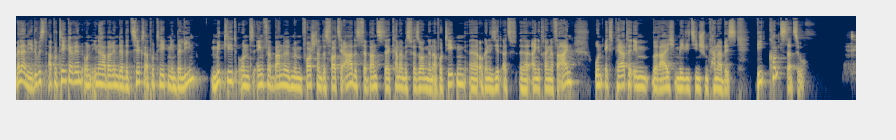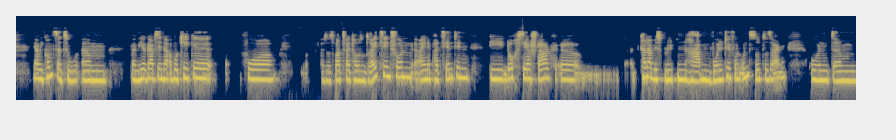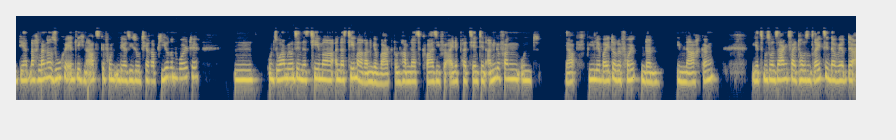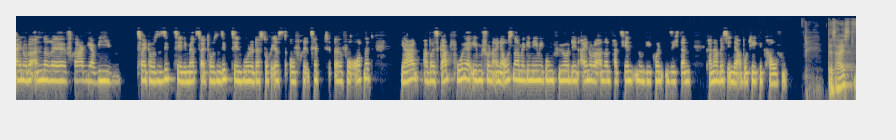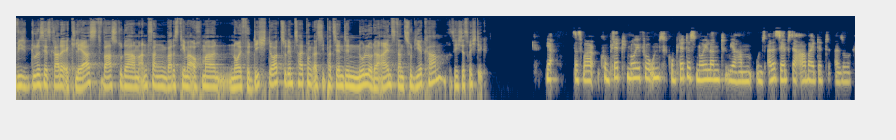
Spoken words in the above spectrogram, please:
Melanie, du bist Apothekerin und Inhaberin der Bezirksapotheken in Berlin, Mitglied und eng verbandelt mit dem Vorstand des VCA, des Verbands der Cannabis-versorgenden Apotheken, äh, organisiert als äh, eingetragener Verein und Experte im Bereich medizinischem Cannabis. Wie kommt's dazu? Ja, wie kommt's dazu? Ähm, bei mir gab es in der Apotheke vor, also es war 2013 schon, eine Patientin, die doch sehr stark äh, Cannabisblüten haben wollte von uns sozusagen. Und ähm, die hat nach langer Suche endlich einen Arzt gefunden, der sie so therapieren wollte. Mm, und so haben wir uns in das Thema, an das Thema rangewagt und haben das quasi für eine Patientin angefangen und ja, viele weitere folgten dann im Nachgang. Jetzt muss man sagen, 2013, da wird der ein oder andere fragen, ja, wie 2017, im März 2017 wurde das doch erst auf Rezept äh, verordnet. Ja, aber es gab vorher eben schon eine Ausnahmegenehmigung für den ein oder anderen Patienten und die konnten sich dann Cannabis in der Apotheke kaufen. Das heißt, wie du das jetzt gerade erklärst, warst du da am Anfang, war das Thema auch mal neu für dich dort zu dem Zeitpunkt, als die Patientin 0 oder 1 dann zu dir kam? Sehe ich das richtig? Ja, das war komplett neu für uns, komplettes Neuland. Wir haben uns alles selbst erarbeitet. Also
